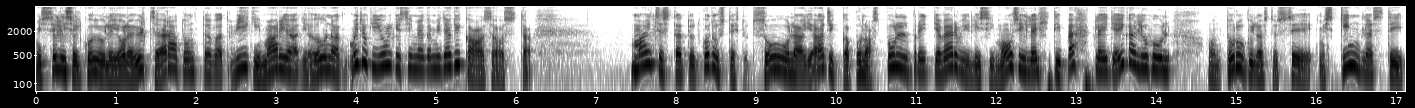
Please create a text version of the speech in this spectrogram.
mis sellisel kujul ei ole üldse äratuntavad, viigimarjad ja õunad, muidugi julgesime ka midagi kaasa osta. maitsestatud kodus tehtud soola ja adžika punast pulbrit ja värvilisi moosilehti, pähkleid ja igal juhul on turukülastus see, mis kindlasti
